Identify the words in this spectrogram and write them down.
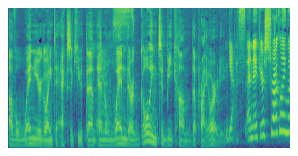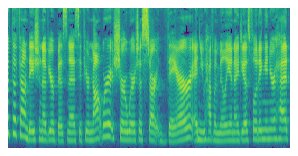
of when you're going to execute them and when they're going to become the priority. Yes. And if you're struggling with the foundation of your business, if you're not where, sure where to start there and you have a million ideas floating in your head,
